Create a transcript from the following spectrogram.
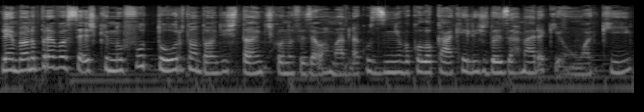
Lembrando para vocês que no futuro, tão tão distante, quando eu fizer o armário da cozinha, eu vou colocar aqueles dois armários aqui, ó, um aqui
